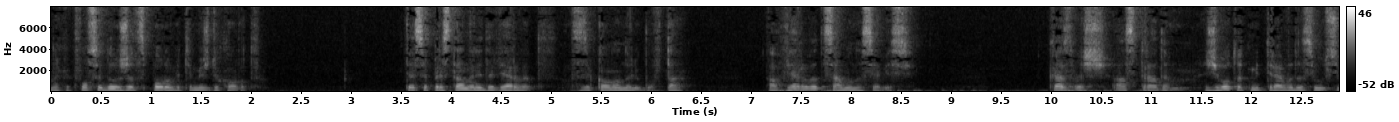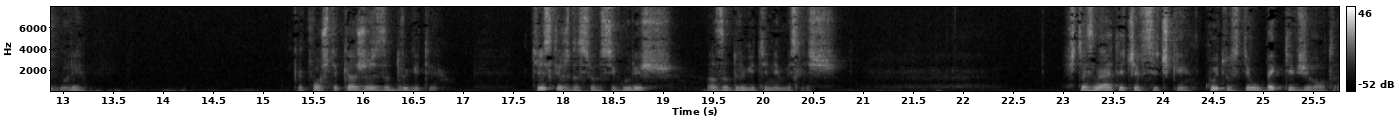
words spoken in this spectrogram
На какво се дължат споровете между хората? Те са престанали да вярват закона на любовта, а вярват само на себе си. Казваш, аз страдам, животът ми трябва да се осигури. Какво ще кажеш за другите? Ти искаш да се осигуриш, а за другите не мислиш. Ще знаете, че всички, които сте обекти в живота,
